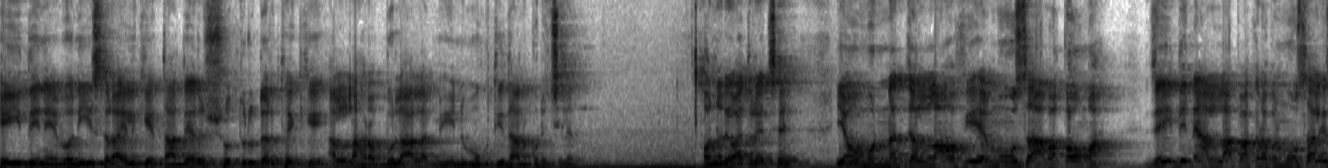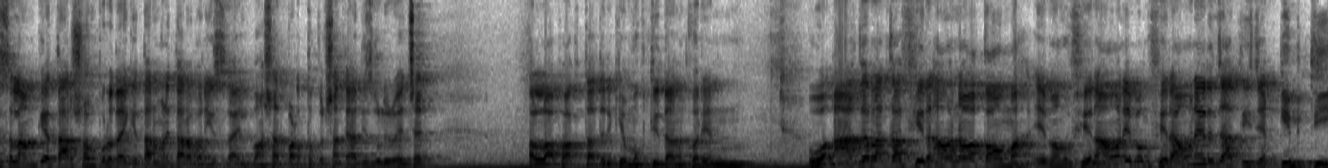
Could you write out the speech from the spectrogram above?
এই দিনে বনি ইসরায়েলকে তাদের শত্রুদের থেকে আল্লাহ রব্বুল আলমিন মুক্তি দান করেছিলেন। অন্য রেওয়ায়ত রয়েছে মৌসা বা যেই দিনে আল্লাহ পাক রবুল মৌসা আলি ইসলামকে তার সম্প্রদায়কে, তার মানে তারা বনি ইসরায়েল ভাষার পার্থক্যের সাথে হাদিসগুলি রয়েছে। আল্লাহ পাক তাদেরকে মুক্তি দান করেন। ও আগরাকা ফিরাউন ও কৌমা এবং ফিরাউন এবং ফিরাউনের জাতি যে কিবতি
